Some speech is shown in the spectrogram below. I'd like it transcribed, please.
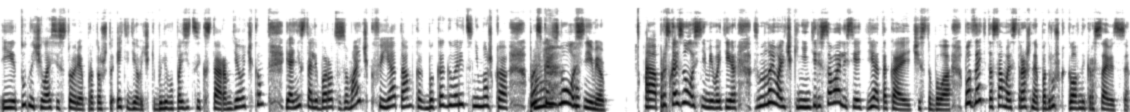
И тут началась история про то, что эти девочки были в оппозиции к старым девочкам, и они стали бороться за мальчиков, и я там, как бы, как говорится, немножко проскользнула с ними. А, проскользнула с ними в эти... Мной мальчики не интересовались, я, я такая чисто была. Вот, знаете, та самая страшная подружка главной красавицы.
